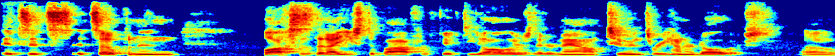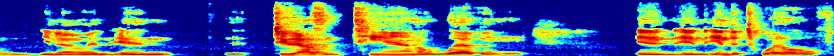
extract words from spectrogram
it's it's it's opening boxes that I used to buy for fifty dollars that are now two and three hundred dollars. Um, you know, in and 2010, 11, in, in into 12,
